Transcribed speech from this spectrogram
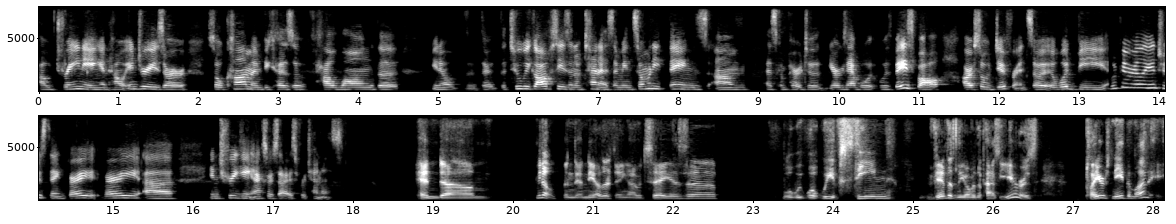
how draining and how injuries are so common because of how long the you know the, the two week off season of tennis. I mean so many things um, as compared to your example with, with, baseball are so different so it would be would be really interesting very very uh, intriguing exercise for tennis and um you know and then the other thing i would say is uh what, we, what we've seen vividly over the past year is players need the money.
